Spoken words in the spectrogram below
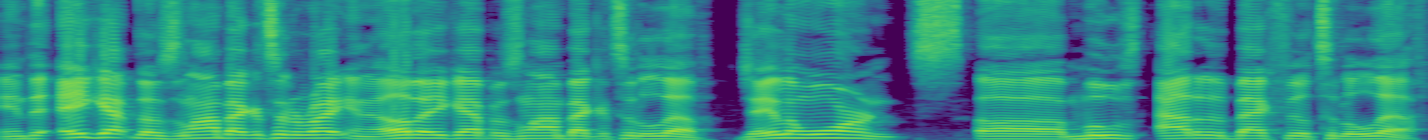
And the A gap, a linebacker to the right, and the other A gap is linebacker to the left. Jaylen Warren uh, moves out of the backfield to the left.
